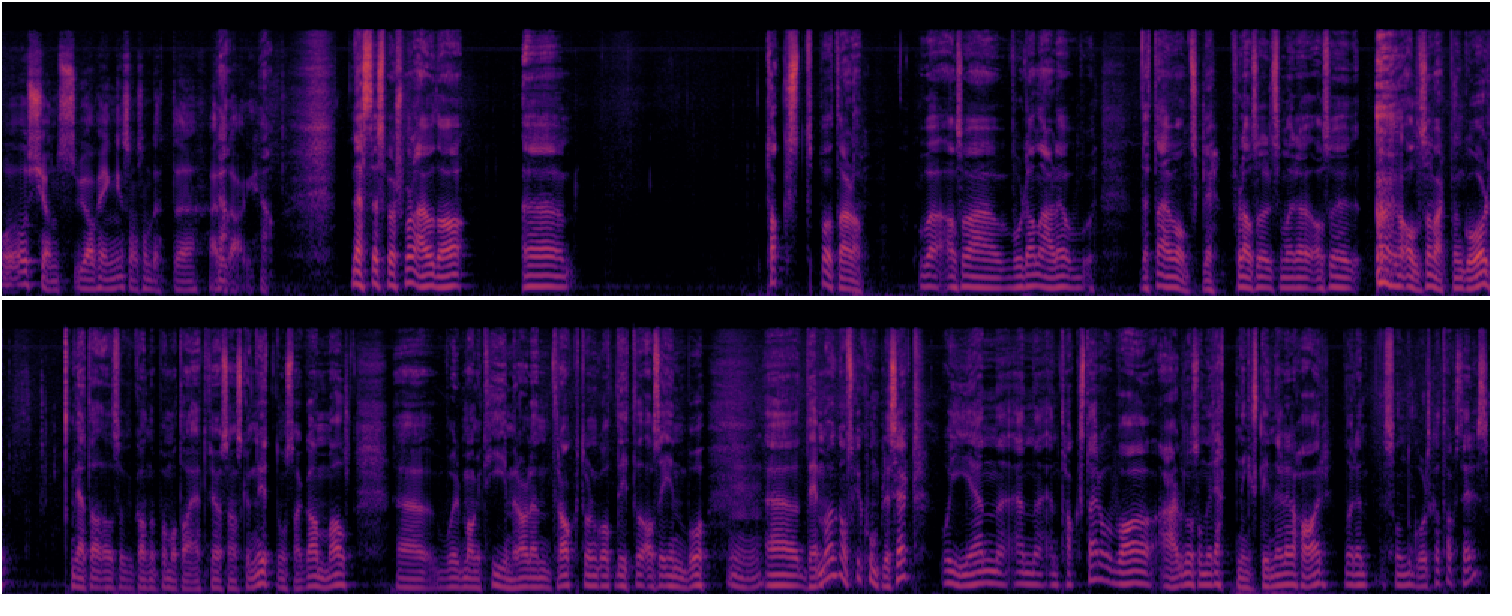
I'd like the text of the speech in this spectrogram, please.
Og, og kjønnsuavhengig, sånn som dette er Ja, i dag. ja. Neste spørsmål er jo da eh, takst på dette her da. Altså, eh, hvordan er det Dette er jo vanskelig. For det er altså, liksom, altså, alle som har vært på en gård, vet at altså, du kan på en måte ha et fjøs som er ganske nytt, noe som er gammelt. Eh, hvor mange timer har den traktoren gått dit, altså innbo. Eh, det må være ganske komplisert å gi en, en, en takst der. Og hva, er det noen sånne retningslinjer dere har når en sånn gård skal taksteres?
